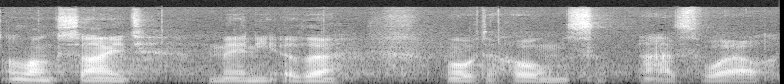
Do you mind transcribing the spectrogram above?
alongside many other motorhomes as well.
